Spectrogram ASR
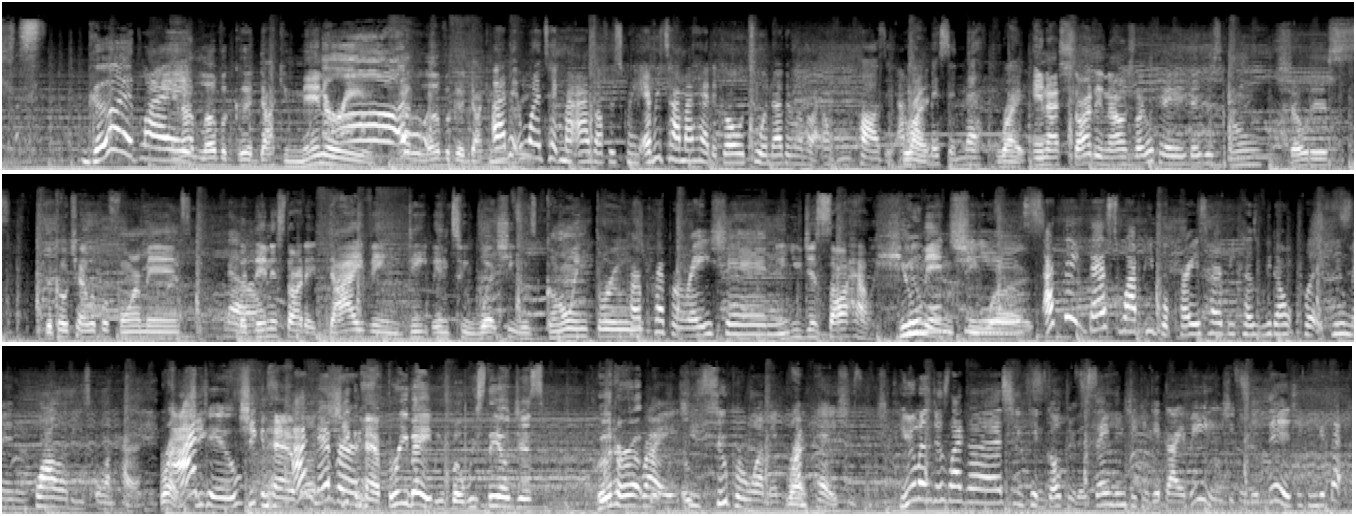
good. Like and I love a good documentary. Oh, I love a good documentary. I didn't want to take my eyes off the screen. Every time I had to go to another room, like, mm pause it. I'm Right. not missing nothing. Right. And I started, and I was like, okay, they just gonna show this the Coachella performance. No. But then it started diving deep into what she was going through. Her preparation. and you just saw how human, she, was. I think that's why people praise her because we don't put human qualities on her. Right. I she, do. She can have I uh, never- she can have three babies, but we still just put her up. Right. there. She's superwoman. Right. Okay. She's, she's human just like us. She can go through the same thing. She can get diabetes. She can get this. She can get that.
